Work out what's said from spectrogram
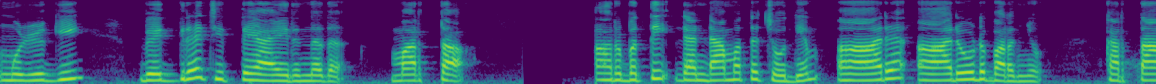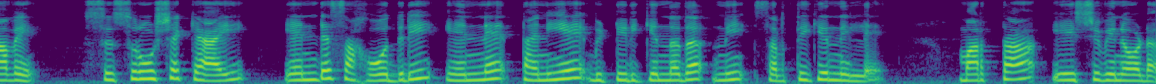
മുഴുകി വ്യഗ്രചിത്തയായിരുന്നത്? മർത്ത. അറുപത്തി രണ്ടാമത്തെ ചോദ്യം. ആര് ആരോട് പറഞ്ഞു? കർത്താവെ ശുശ്രൂഷയ്ക്കായി എന്റെ സഹോദരി എന്നെ തനിയെ വിട്ടിരിക്കുന്നത് നീ ശ്രദ്ധിക്കുന്നില്ലേ? മർത്ത യേശുവിനോട്.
